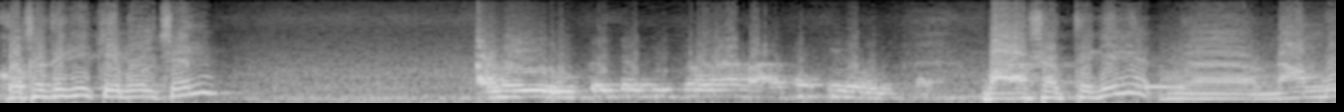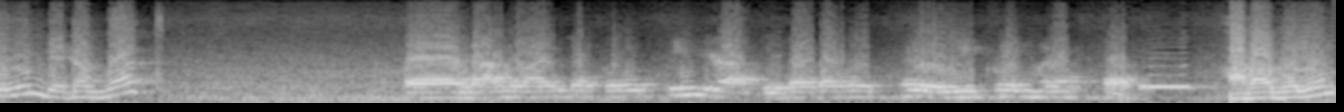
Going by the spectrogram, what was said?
কোথা থেকে কে বলছেন? আমি বারাসাত থেকে নাম বলুন ডেট অফ বার্থ আবার বলুন।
